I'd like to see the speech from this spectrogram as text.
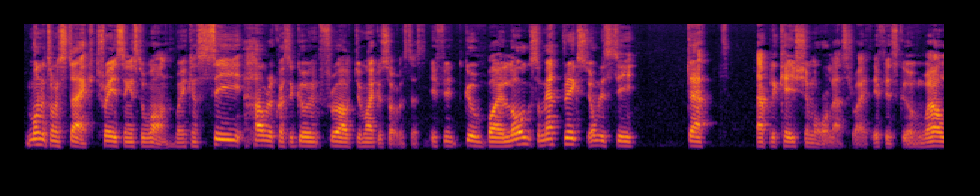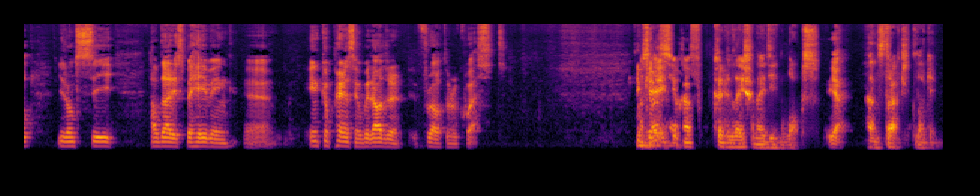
monitoring stack, tracing is the one where you can see how requests are going throughout your microservices. If you go by logs or metrics, you only see that application more or less, right? If it's going well, you don't see how that is behaving uh, in comparison with other throughout the request. Okay. Unless you have correlation ID in logs Yeah. and structured logging.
